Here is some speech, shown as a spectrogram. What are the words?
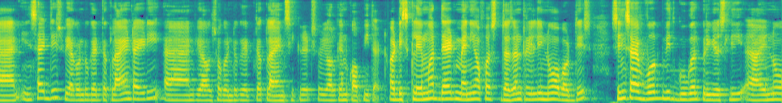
and inside this we are going to get the client id and we are also going to get the client secret. So you all can copy that. A disclaimer that many of us doesn't really know about this. Since i have worked with google previously i know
